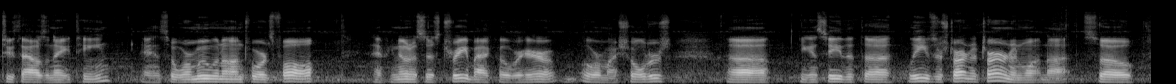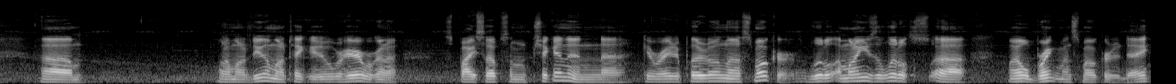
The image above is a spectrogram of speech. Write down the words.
2018. And so we're moving on towards fall. And if you notice this tree back over here, over my shoulders, uh, you can see that the leaves are starting to turn and whatnot. So um, what I'm going to do, I'm going to take it over here. We're going to spice up some chicken and uh, get ready to put it on the smoker. A little, I'm going to use a little, uh, my old Brinkmann smoker today.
